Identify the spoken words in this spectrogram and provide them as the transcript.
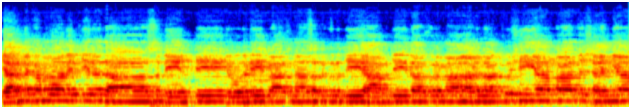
ਚਰਨ ਕਮਲਾਂ ਵਿੱਚ ਅਰਦਾਸ ਬੇਨਤੀ ਜੋਦੜੀ ਪ੍ਰਾਰਥਨਾ ਸਤਿਗੁਰੂ ਜੀ, ਆਪ ਜੀ ਦਾ ਫਰਮਾਨ, ਲੱਖ ਖੁਸ਼ੀਆਂ ਪਾਤਸ਼ਾਹੀਆਂ।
